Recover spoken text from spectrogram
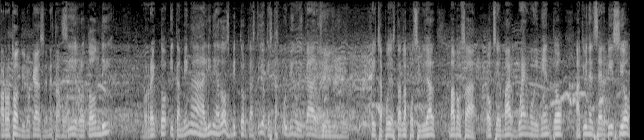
A Rotondi lo que hace en esta jugada. sí, Rotondi, correcto, y también a línea 2, Víctor Castillo, que está muy bien ubicado. Sí, ¿eh? sí, sí. fecha puede estar la posibilidad. Vamos a observar buen movimiento. Aquí viene el servicio.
